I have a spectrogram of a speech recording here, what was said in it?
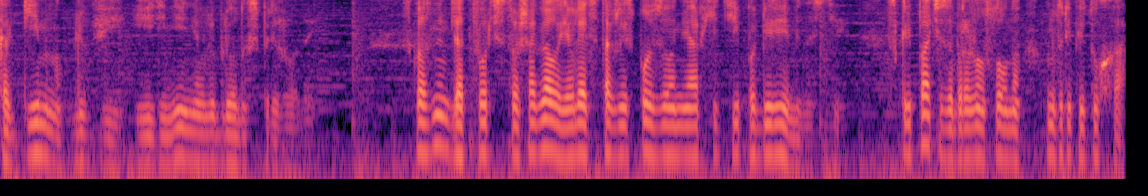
как гимну любви и единения влюбленных с природой. Сквозным для творчества Шагала является также использование архетипа беременности. Скрипач изображен словно внутри петуха.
